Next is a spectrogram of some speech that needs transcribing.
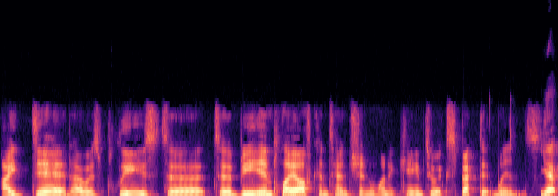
I did. I was pleased to to be in playoff contention when it came to expected wins. Yep,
